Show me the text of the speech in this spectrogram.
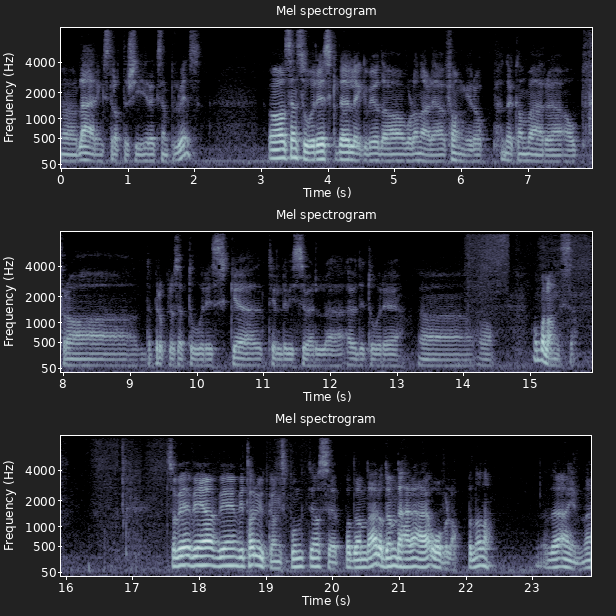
læringsstrategier eksempelvis. Og sensorisk, det legger vi jo da Hvordan er det jeg fanger opp? Det kan være alt fra det proproseptoriske til det visuelle, auditorie øh, og, og balanse. Så vi, vi, vi, vi, tar utgangspunkt i å se på dem der, og dem det her er overlappende, da. Det ene,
